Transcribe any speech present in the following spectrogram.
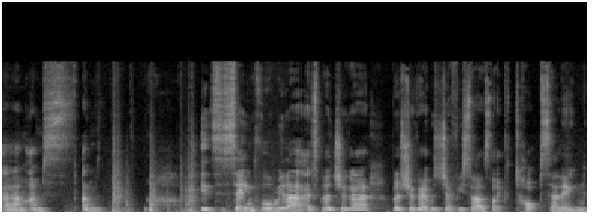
Um, I'm, I'm, it's the same formula as Blood Sugar. Blood Sugar was Jeffree Star's like top selling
